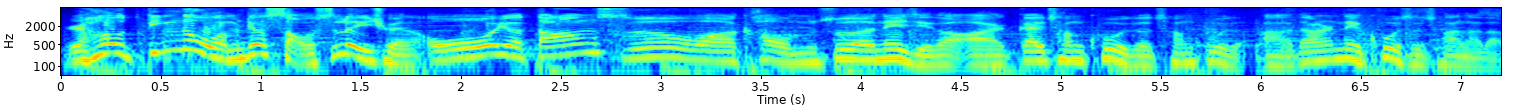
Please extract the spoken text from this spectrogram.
然后盯着我们就扫视了一圈，哦哟！当时我靠，我们宿舍那几个啊，该穿裤子穿裤子啊，当然内裤是穿了的，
